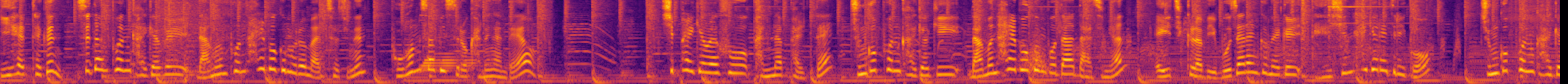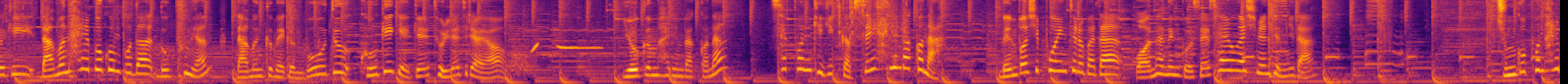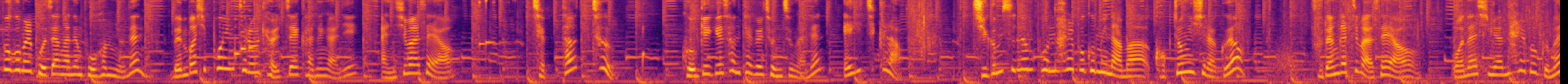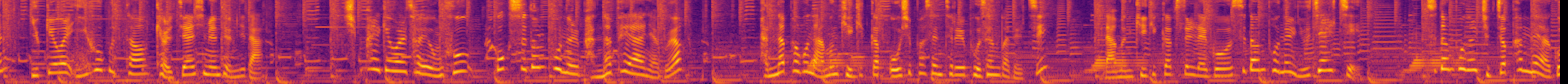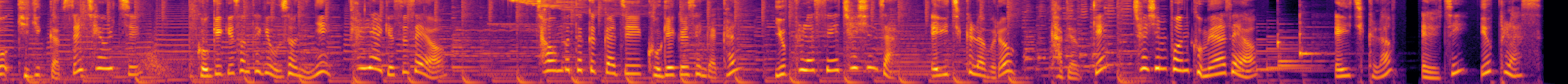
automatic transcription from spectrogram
이 혜택은 쓰던 폰 가격을 남은 폰 할부금으로 맞춰주는 보험 서비스로 가능한데요. 18개월 후 반납할 때 중고폰 가격이 남은 할부금보다 낮으면 H클럽이 모자란 금액을 대신 해결해드리고 중고폰 가격이 남은 할부금보다 높으면 남은 금액은 모두 고객에게 돌려드려요. 요금 할인받거나 새폰 기기값을 할인받거나 멤버십 포인트로 받아 원하는 곳에 사용하시면 됩니다. 중고폰 할부금을 보장하는 보험료는 멤버십 포인트로 결제 가능하니 안심하세요. 챕터 2 고객의 선택을 존중하는 H클럽 지금 쓰는 폰 할부금이 남아 걱정이시라고요? 부담 갖지 마세요. 원하시면 할부금은 6개월 이후부터 결제하시면 됩니다. 18개월 사용 후 꼭 쓰던 폰을 반납해야 하냐고요? 반납하고 남은 기기값 50%를 보상받을지, 남은 기기값을 내고 쓰던 폰을 유지할지, 쓰던 폰을 직접 판매하고 기기값을 채울지, 고객의 선택이 우선이니 편리하게 쓰세요. 처음부터 끝까지 고객을 생각한 U 플러스의 최신작 H클럽으로 가볍게 최신 폰 구매하세요. H클럽 LG U 플러스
